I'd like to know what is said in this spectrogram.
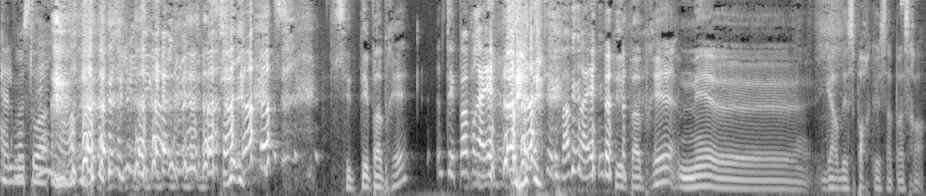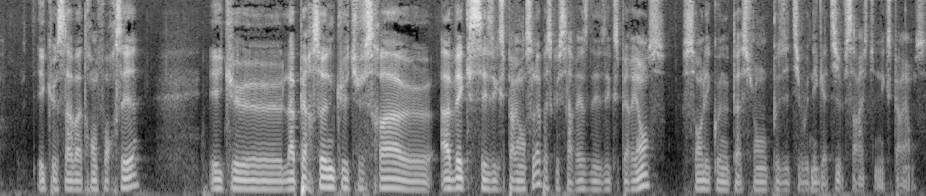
Calme-toi. C'était pas prêt, T'es pas prêt. T'es pas prêt. t'es pas prêt, mais euh, garde espoir que ça passera et que ça va te renforcer et que la personne que tu seras euh, avec ces expériences-là, parce que ça reste des expériences, sans les connotations positives ou négatives, ça reste une expérience.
